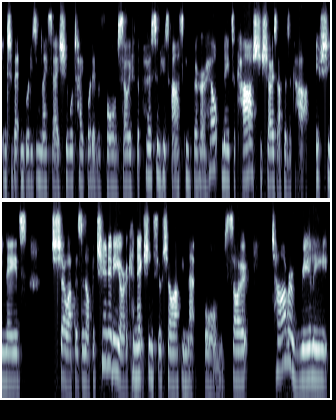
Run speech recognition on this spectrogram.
in Tibetan Buddhism, they say she will take whatever form. So if the person who's asking for her help needs a car, she shows up as a car. If she needs show up as an opportunity or a connection, she'll show up in that form. So Tara really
